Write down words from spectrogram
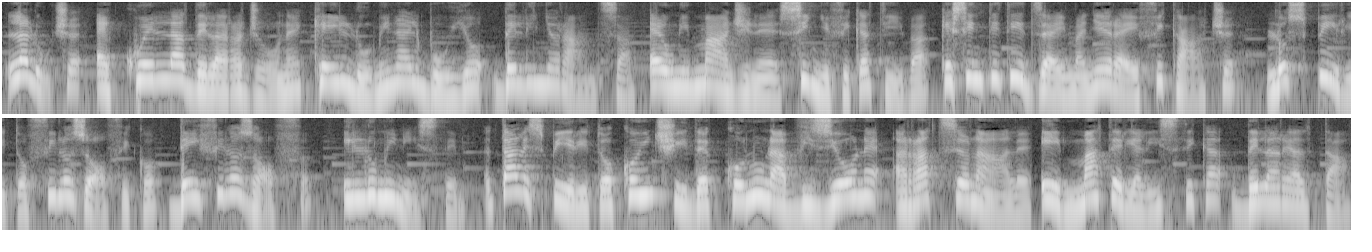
La luce è quella della ragione che illumina il buio dell'ignoranza. È un'immagine significativa che sintetizza in maniera efficace lo spirito filosofico dei filosofi illuministi. Tale spirito coincide con una visione razionale e materialistica della realtà,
